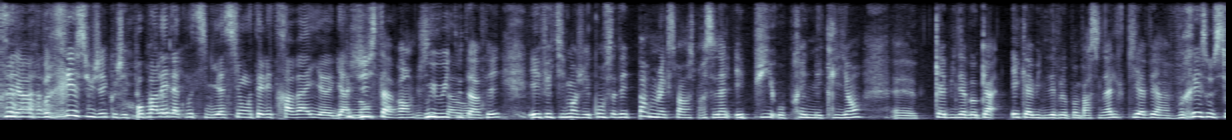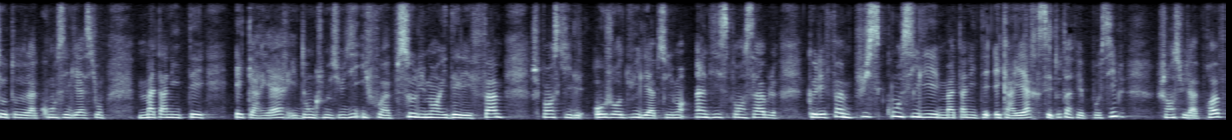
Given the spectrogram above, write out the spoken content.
C'est un vrai sujet que j'ai pu On parlait de la conciliation au télétravail, euh, garde Juste avant, Juste oui, oui, avant. tout à fait. Et effectivement, j'ai constaté par mon expérience personnelle et puis auprès de mes clients, euh, cabinet d'avocat et cabinet de développement personnel, qui avaient un vrai souci autour de la conciliation maternité et carrière. Et donc, je me suis dit, il faut absolument aider les femmes. Je pense qu'aujourd'hui, il est absolument indispensable que les femmes puissent concilier maternité et carrière. C'est tout à fait possible. J'en suis la preuve.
